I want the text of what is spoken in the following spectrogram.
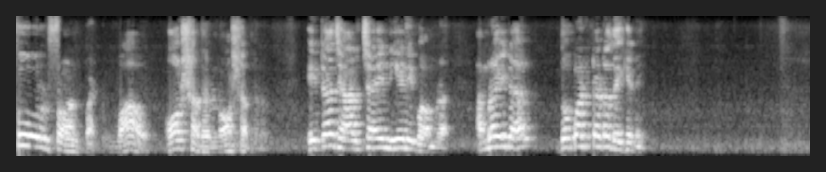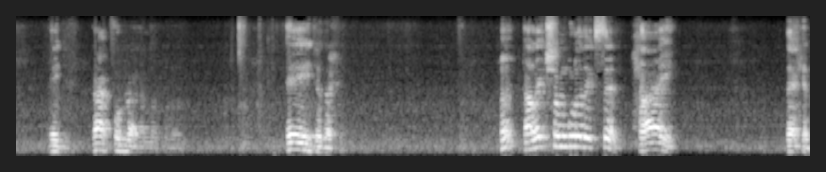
ফুল ফ্রন্ট পার্ট ওয়াও অসাধারণ অসাধারণ। এটা যার চাই নিয়ে নিব আমরা। আমরা এটার দোপাট্টাটা দেখে নিই। এই ফোন। এই যে দেখেন। হ্যাঁ কালেকশনগুলো দেখছেন? ভাই, দেখেন।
